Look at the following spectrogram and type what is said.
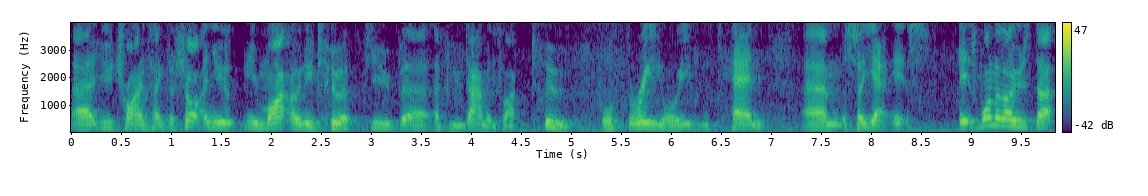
Uh, you try and take a shot, and you you might only do a few uh, a few damage, like two or three or even ten. Um, so yeah, it's it's one of those that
